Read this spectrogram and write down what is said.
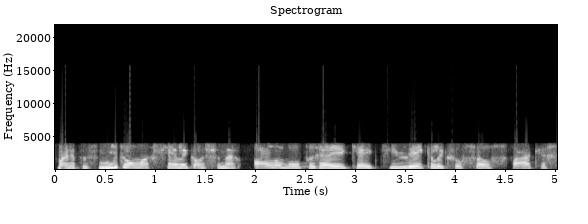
Maar het is niet onwaarschijnlijk als je naar alle loterijen kijkt die wekelijks of zelfs vaker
